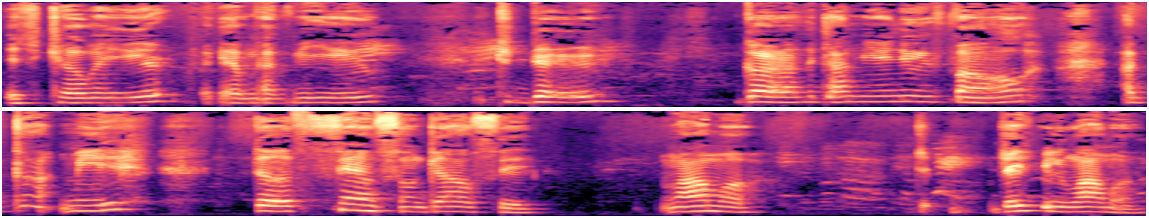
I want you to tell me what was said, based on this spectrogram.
It's coming here. I got my video today. God got me a new phone. I got me the Samsung Galaxy Llama JP Llama.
